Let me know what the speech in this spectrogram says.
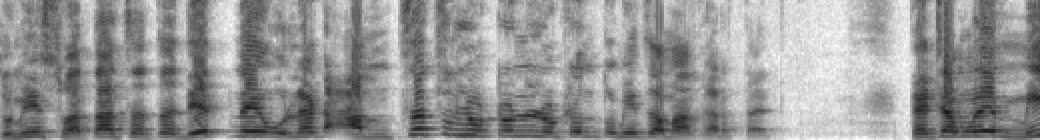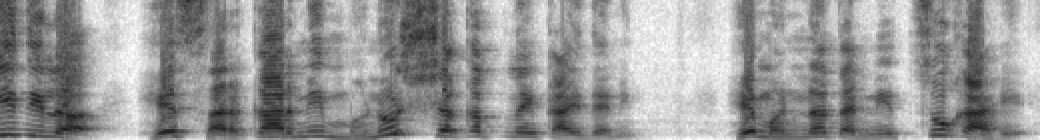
तुम्ही स्वतःच तर देत नाही उलट आमचंच लुटून लुटून तुम्ही जमा करतायत. त्याच्यामुळे मी दिलं हे सरकारनी म्हणूच शकत नाही कायद्याने. हे म्हणणं त्यांनी चूक आहे.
